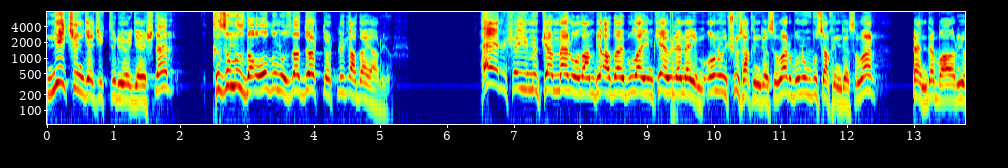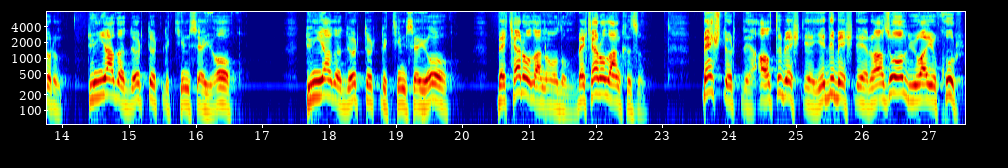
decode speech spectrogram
niçin geciktiriyor gençler? Kızımız da oğlumuz da dört dörtlük aday arıyor. Her şeyi mükemmel olan bir aday bulayım ki evleneyim. Onun şu sakıncası var, bunun bu sakıncası var. Ben de bağırıyorum. Dünyada dört dörtlük kimse yok. Dünyada dört dörtlük kimse yok. Bekar olan oğlum, bekar olan kızım. Beş dörtlüğe, altı beşliğe, yedi beşliğe razı ol, yuvayı kur.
